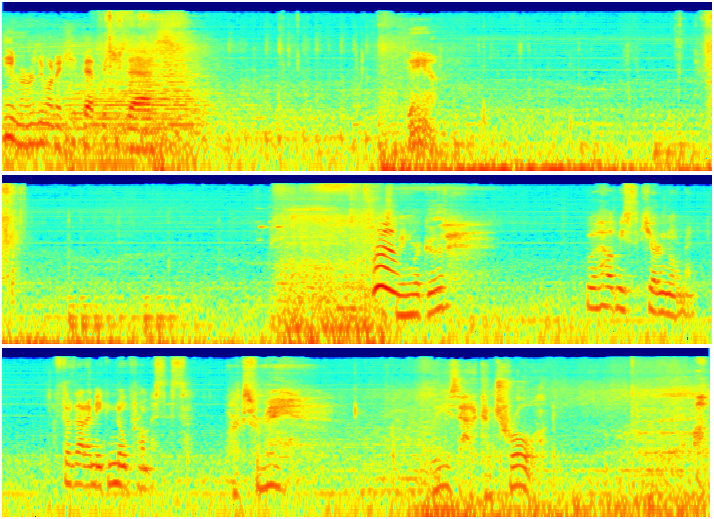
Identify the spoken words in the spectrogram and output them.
Damn, I really want to kick that bitch's ass. I mean, we're good? You will help me secure Norman. After that, I make no promises. Works for me. Li's out of control. Ah.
